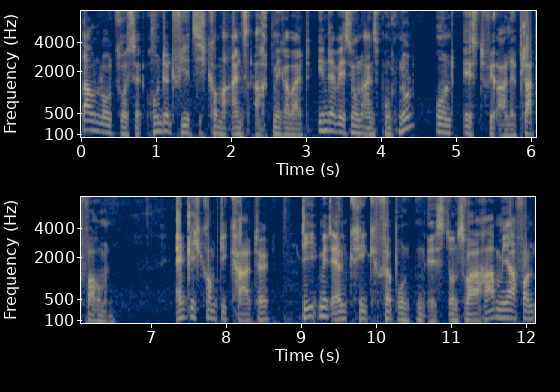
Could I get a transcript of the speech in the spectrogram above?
Downloadgröße 140,18 MB in der Version 1.0 und ist für alle Plattformen. Endlich kommt die Karte, die mit Elm Creek verbunden ist. Und zwar haben ja von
